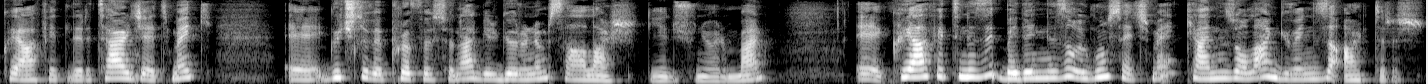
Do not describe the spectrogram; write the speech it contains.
kıyafetleri tercih etmek e, güçlü ve profesyonel bir görünüm sağlar diye düşünüyorum ben. E, kıyafetinizi bedeninize uygun seçmek kendinize olan güveninizi arttırır.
